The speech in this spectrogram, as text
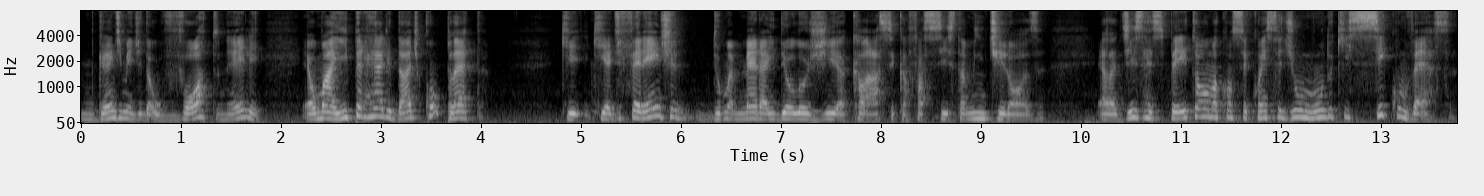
em grande medida, o voto nele é uma hiperrealidade completa, que, que é diferente de uma mera ideologia clássica, fascista, mentirosa. Ela diz respeito a uma consequência de um mundo que se conversa,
